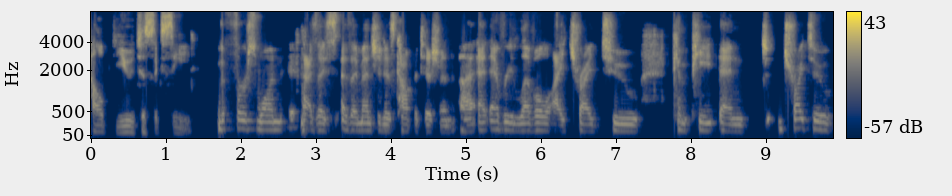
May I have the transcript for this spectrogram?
helped you to succeed? The first one, as I, as I mentioned, is competition. Uh, at every level, I tried to compete and t- try to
